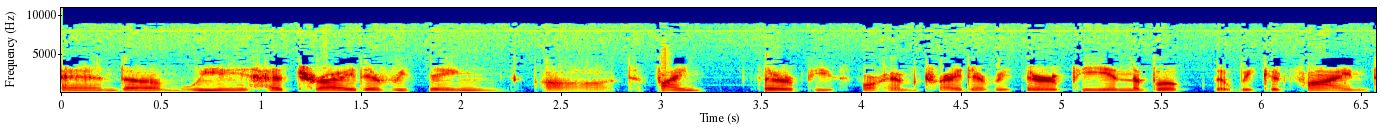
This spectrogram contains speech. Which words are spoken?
and um, we had tried everything uh, to find therapies for him. Tried every therapy in the book that we could find,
